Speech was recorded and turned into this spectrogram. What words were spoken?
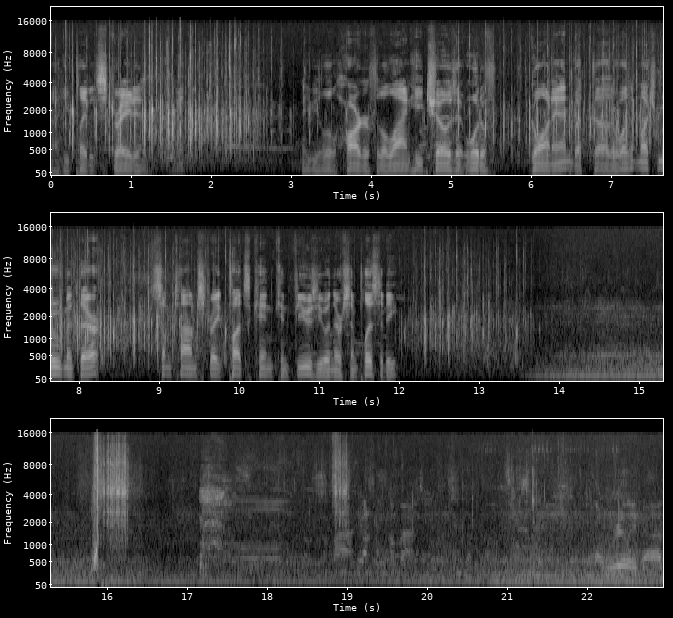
Uh, he played it straight and maybe a little harder for the line he chose. It would have gone in, but uh, there wasn't much movement there. Sometimes straight putts can confuse you in their simplicity. Really bad.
